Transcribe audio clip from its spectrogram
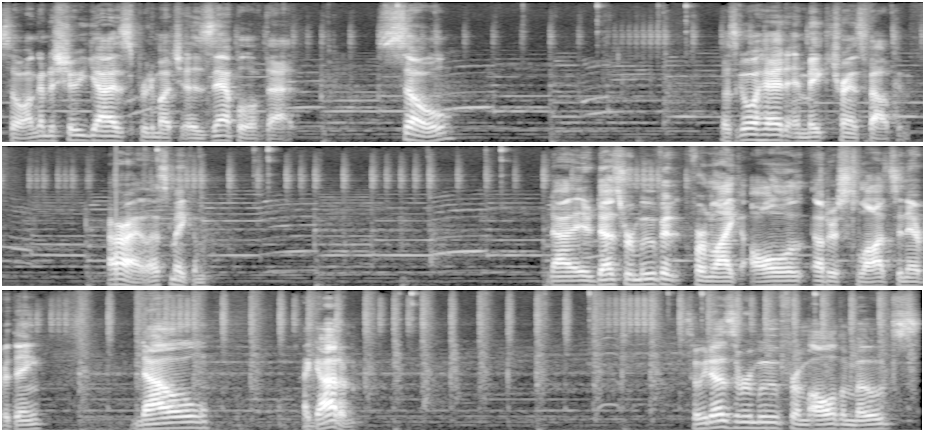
So I'm going to show you guys pretty much an example of that. So, let's go ahead and make Trans Falcon. Alright, let's make him. Now it does remove it from like all other slots and everything. Now I got him. So he does remove from all the modes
